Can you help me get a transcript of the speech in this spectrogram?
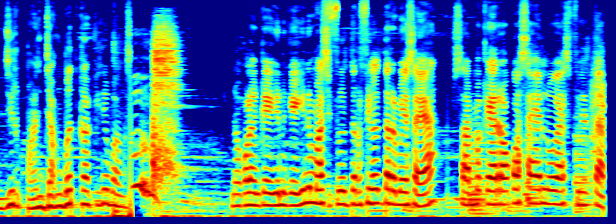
Anjir panjang banget kakinya bang. Nah kalau yang kayak gini kayak gini masih filter-filter biasa ya. Sama kayak rokok saya luas filter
